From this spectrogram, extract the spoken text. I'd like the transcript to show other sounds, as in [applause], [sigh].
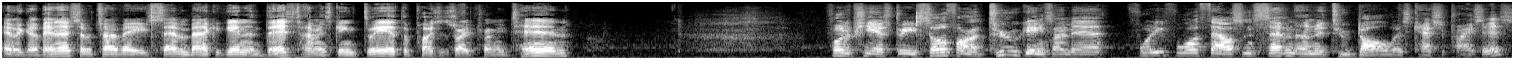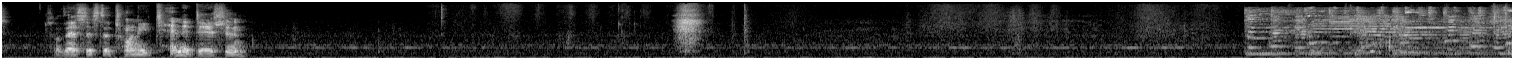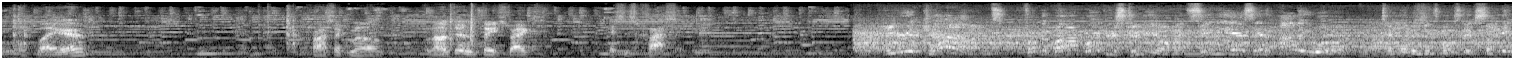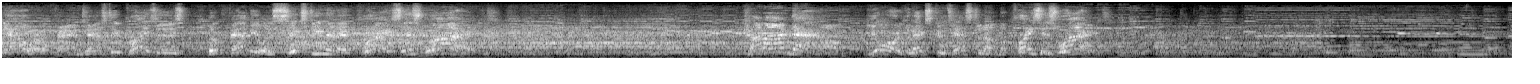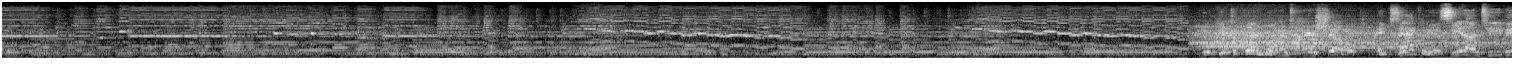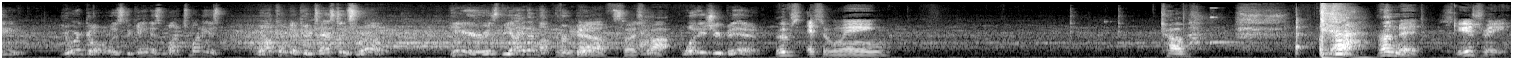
There we go, Ben. So Trave 7 back again, and this time it's game 3 at the Price is Right 2010. For the PS3, so far on two games I'm at $44,702 cash prices. So this is the 2010 edition. Classic mode. When I'm doing face strikes, this is classic. Here it comes from the Bob Barker Studio at CBS in Hollywood. Television's most exciting hour of fantastic prizes. The fabulous 60-minute Price is Right. Come on down. You're the next contestant on The Price is Right. Show exactly as seen on TV. Your goal is to gain as much money as. Welcome to Contestants Row. Here is the item up for Here we go, bid. first spot. What is your bid? Oops, it's a ring. 12 hundred. Excuse me.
